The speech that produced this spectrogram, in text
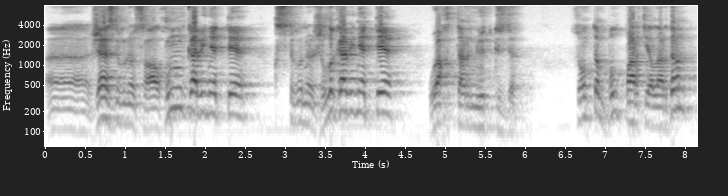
ә, жазды күні салқын кабинетте қысты күні жылы кабинетте уақыттарын өткізді. Сондықтан бұл партиялардан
